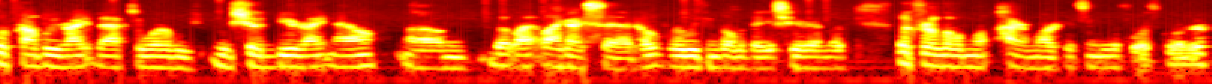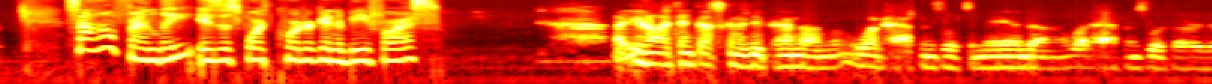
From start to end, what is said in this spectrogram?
we're probably right back to where we, we should be right now. Um, but like, like, I said, hopefully we can build a base here and look look for a little higher markets into the fourth quarter. So, how friendly is this fourth quarter going to be for us? Uh, you know, I think that's going to depend on what happens with demand, uh, what happens with our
